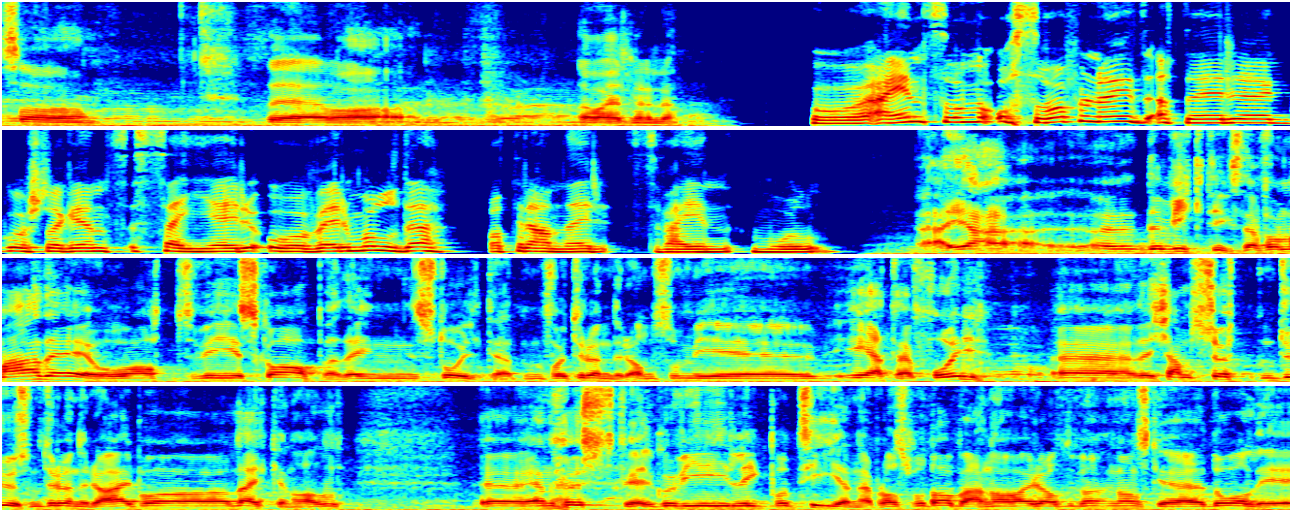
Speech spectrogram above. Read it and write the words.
Så det var, det var helt nydelig. Og en som også var fornøyd etter gårsdagens seier over Molde, var trener Svein Målen. Ja, det viktigste for meg er jo at vi skaper den stoltheten for trønderne som vi er til for. Eh, det kommer 17 000 trøndere her på Lerkendal eh, en høstkveld hvor vi ligger på tiendeplass på tabellen og har hatt en ganske dårlig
